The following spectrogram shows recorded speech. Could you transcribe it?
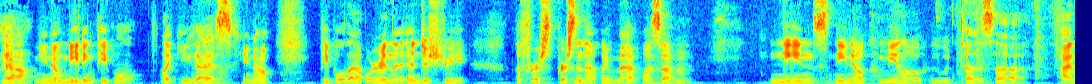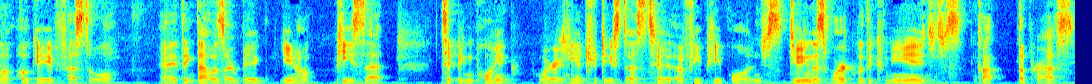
Yeah. And, you know, meeting people like you guys, you know, people that were in the industry. The first person that we met was, um, Neens, Nino Camilo, who does, uh, I Love Poke Festival. And I think that was our big, you know, piece, that tipping point where he introduced us to a few people and just doing this work with the community just got the press.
